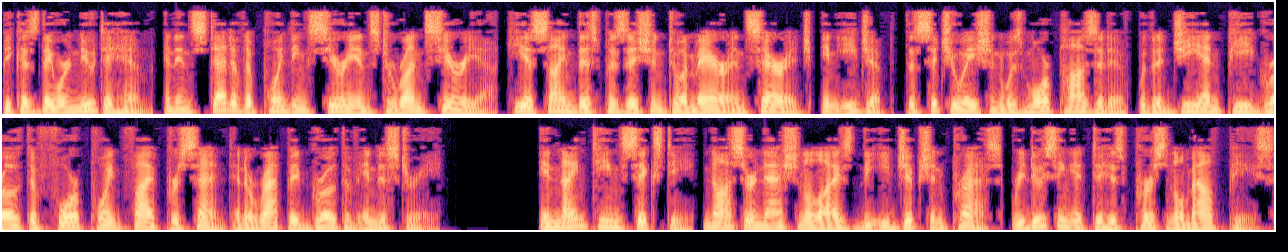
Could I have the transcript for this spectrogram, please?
because they were new to him, and instead of appointing Syrians to run Syria, he assigned this position to Amer and Sarraj. In Egypt, the situation was more positive, with a GNP growth of 4.5% and a rapid growth of industry. In 1960, Nasser nationalized the Egyptian press, reducing it to his personal mouthpiece.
